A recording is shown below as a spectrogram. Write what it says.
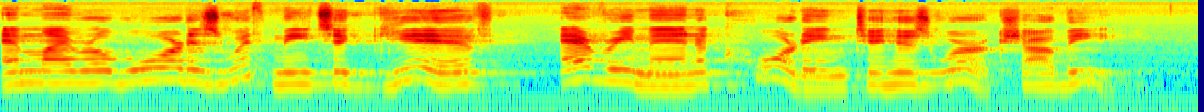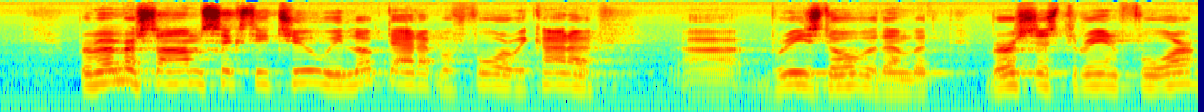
and my reward is with me to give every man according to his work shall be. Remember Psalm 62? We looked at it before. We kind of uh, breezed over them, but verses 3 and 4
